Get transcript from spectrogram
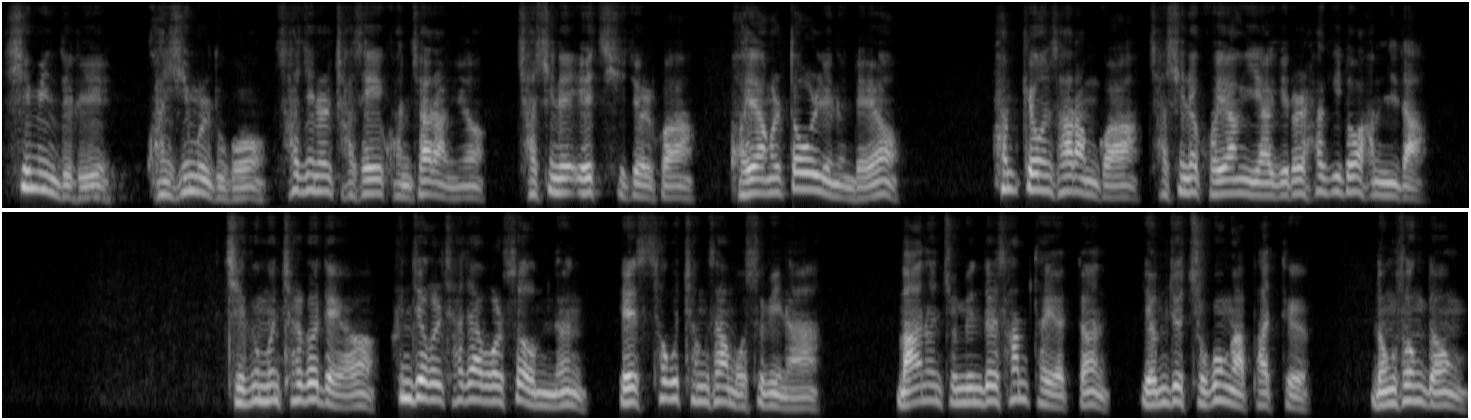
시민들이 관심을 두고 사진을 자세히 관찰하며 자신의 옛 시절과 고향을 떠올리는데요. 함께 온 사람과 자신의 고향 이야기를 하기도 합니다. 지금은 철거되어 흔적을 찾아볼 수 없는 옛 서구청사 모습이나 많은 주민들 삼터였던 염주 주공 아파트, 농성동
